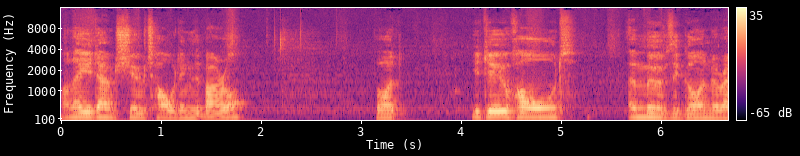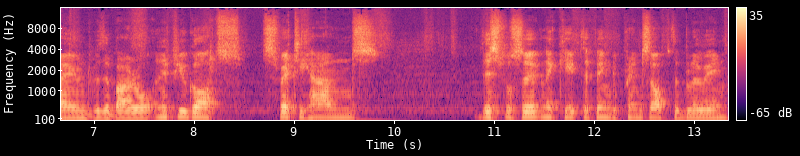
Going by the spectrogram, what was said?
I know you don't shoot holding the barrel but you do hold and move the gun around with the barrel. And if you've got sweaty hands this will certainly keep the fingerprints off the bluing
